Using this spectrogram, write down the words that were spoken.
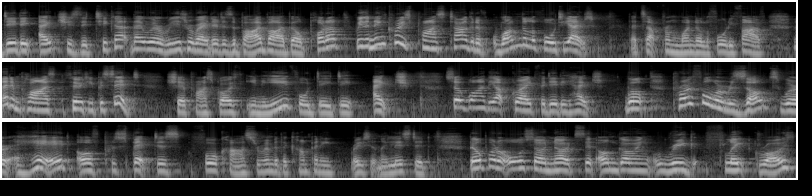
DDH is the ticker, they were reiterated as a buy by Bell Potter with an increased price target of $1.48. That's up from $1.45. That implies 30% share price growth in a year for DDH. So, why the upgrade for DDH? Well, pro forma results were ahead of prospectus forecast. Remember, the company recently listed. Bell Potter also notes that ongoing rig fleet growth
